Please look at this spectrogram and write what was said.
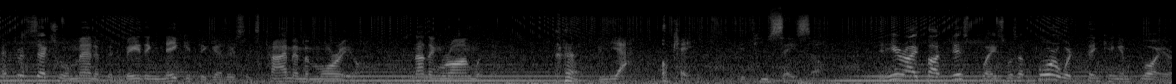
Heterosexual men have been bathing naked together since time immemorial. There's nothing wrong with it. yeah, okay. If you say so. And here I thought this place was a forward-thinking employer.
